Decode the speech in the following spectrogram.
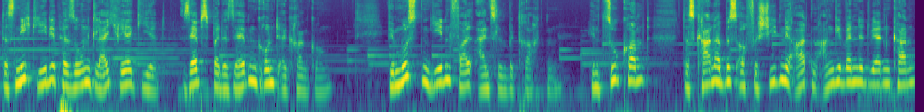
dass nicht jede Person gleich reagiert, selbst bei derselben Grunderkrankung. Wir mussten jeden Fall einzeln betrachten. Hinzu kommt, dass Cannabis auf verschiedene Arten angewendet werden kann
